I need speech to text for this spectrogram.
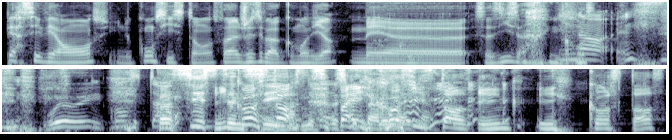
persévérance, une consistance, enfin je sais pas comment dire, mais euh, ça se dit ça? Une Non, Oui, oui. Consistency. Une constance, Mais pas une consistance. Une, une constance,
